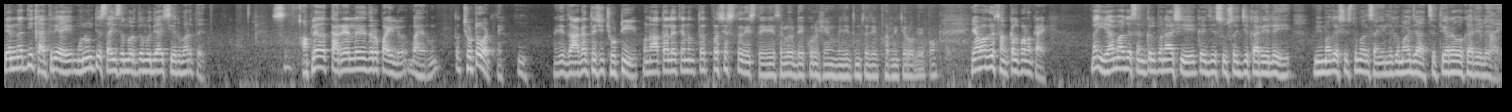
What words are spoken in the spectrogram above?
त्यांना ती खात्री आहे म्हणून ते साई समर्थमध्ये आज शेअर भरत आहेत स- आपल्या कार्यालय जर पाहिलं बाहेरून तर छोटं वाटतंय. म्हणजे जागा तशी छोटी आहे, पण आत आल्याच्यानंतर प्रशस्त दिसते हे सगळं डेकोरेशन म्हणजे तुमचं जे फर्निचर वगैरे पाहून. यामागे संकल्पना काय? नाही यामागं संकल्पना अशी आहे का जे सुसज्ज कार्यालय आहे मी मगाशीच तुम्हाला सांगितलं की माझ्या आजचं तेरावं कार्यालय आहे.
